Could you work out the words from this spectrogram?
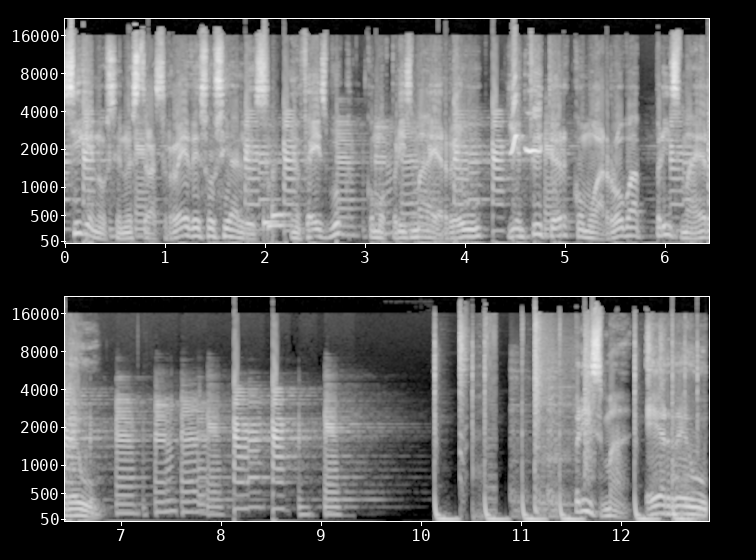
síguenos en nuestras redes sociales, en Facebook como Prisma RU y en Twitter como arroba PrismaRU. Prisma RU.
